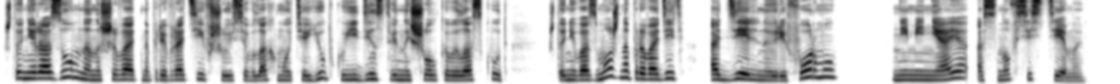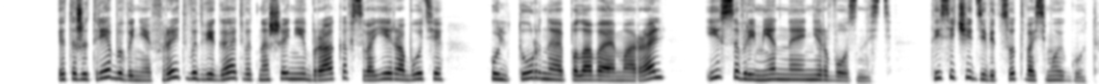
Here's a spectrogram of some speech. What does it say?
что неразумно нашивать на превратившуюся в лохмотья юбку единственный шелковый лоскут, что невозможно проводить отдельную реформу, не меняя основ системы. Это же требование Фрейд выдвигает в отношении брака в своей работе «Культурная половая мораль и современная нервозность», 1908 год.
